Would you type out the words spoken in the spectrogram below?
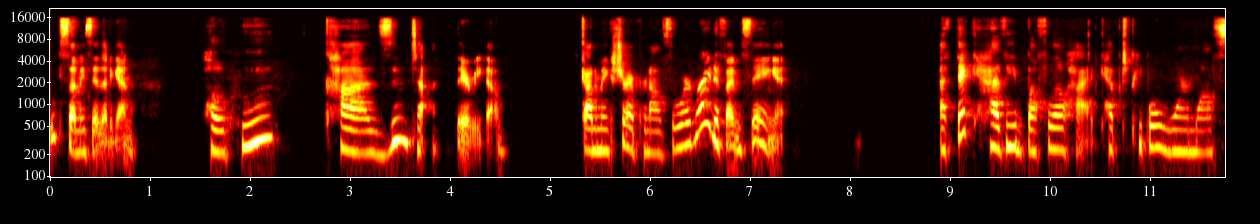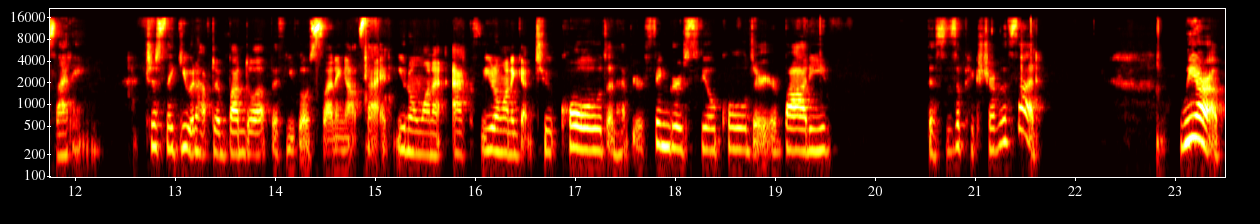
Oops, let me say that again. Hohukazunta. There we go. Gotta make sure I pronounce the word right if I'm saying it. A thick, heavy buffalo hide kept people warm while sledding. Just like you would have to bundle up if you go sledding outside. You don't want to act, you don't want to get too cold and have your fingers feel cold or your body. This is a picture of the sled. We are a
